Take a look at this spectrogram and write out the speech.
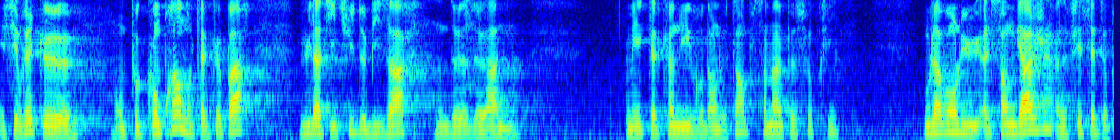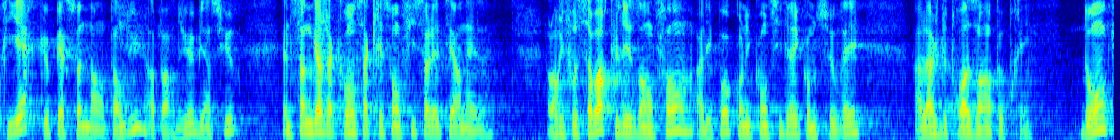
Et c'est vrai qu'on peut comprendre quelque part, vu l'attitude bizarre de, de Anne. Mais quelqu'un d'ivre dans le temple, ça m'a un peu surpris. Nous l'avons lu, elle s'engage, elle fait cette prière que personne n'a entendue, à part Dieu bien sûr, elle s'engage à consacrer son fils à l'Éternel. Alors il faut savoir que les enfants, à l'époque, on les considérait comme sevrés à l'âge de trois ans à peu près. Donc,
